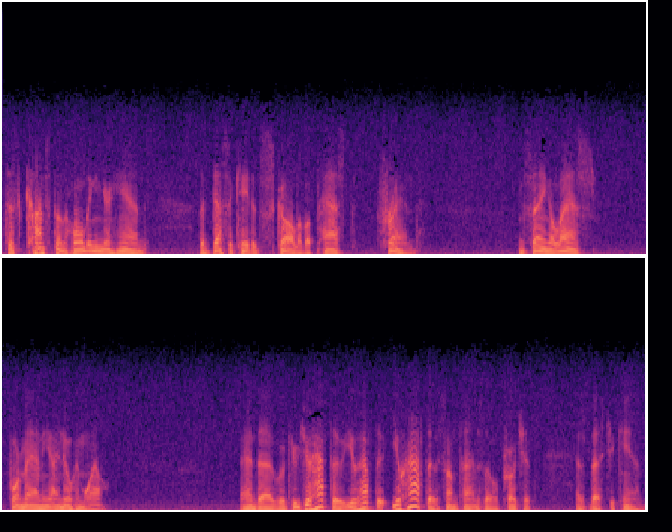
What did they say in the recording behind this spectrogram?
It's this constant holding in your hand the desiccated skull of a past friend and saying, Alas, poor Manny, I knew him well. And uh, you have to, you have to, you have to sometimes, though, approach it as best you can,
